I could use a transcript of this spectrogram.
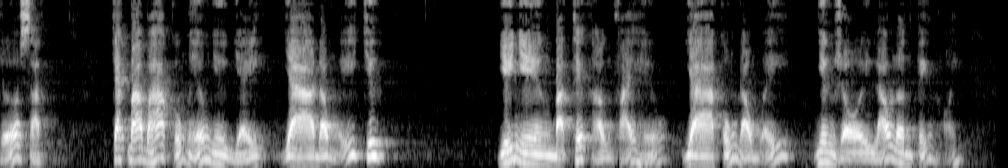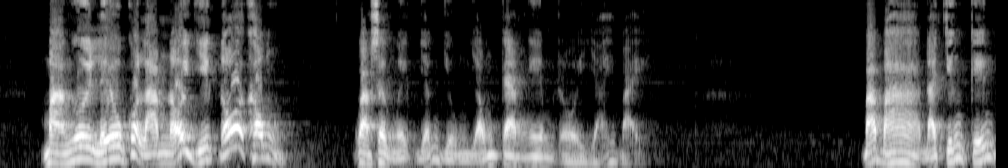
rửa sạch. Chắc bá bá cũng hiểu như vậy, và đồng ý chứ. Dĩ nhiên Bạch Thiết Hận phải hiểu, và cũng đồng ý. Nhưng rồi lão lên tiếng hỏi. Mà ngươi liệu có làm nổi việc đó không? quan Sơn Nguyệt vẫn dùng giọng trang nghiêm rồi giải bày. Bá ba đã chứng kiến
